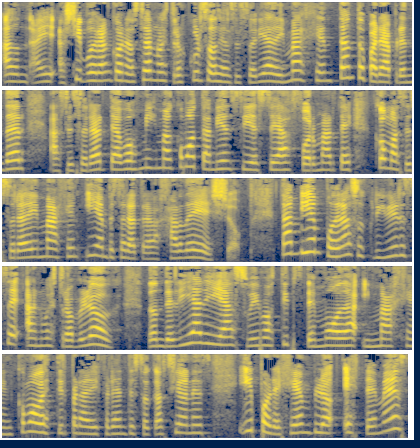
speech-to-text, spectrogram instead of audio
Allí podrán conocer nuestros cursos de asesoría de imagen, tanto para aprender a asesorarte a vos misma, como también si deseas formarte como asesora de imagen y empezar a trabajar de ello. También podrán suscribirse a nuestro blog, donde día a día subimos tips de moda, imagen, cómo vestir para diferentes ocasiones y, por ejemplo, este mes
